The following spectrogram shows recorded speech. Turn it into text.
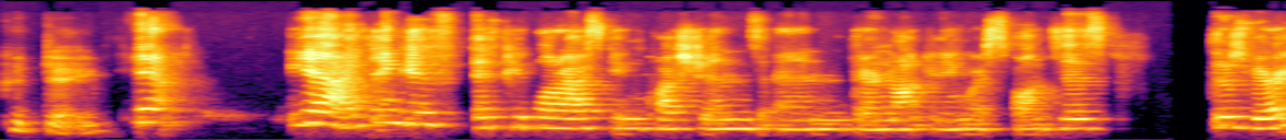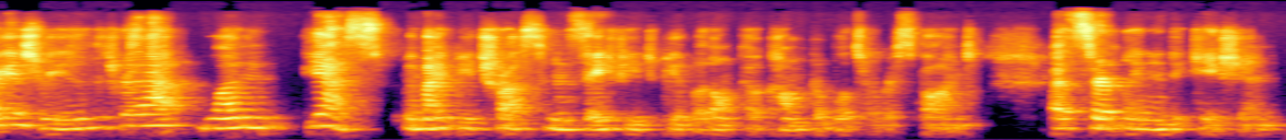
could do? Yeah. Yeah. I think if if people are asking questions and they're not getting responses, there's various reasons for that. One, yes, it might be trust and safety to people don't feel comfortable to respond. That's certainly an indication.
